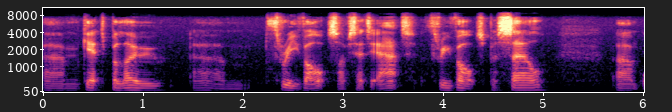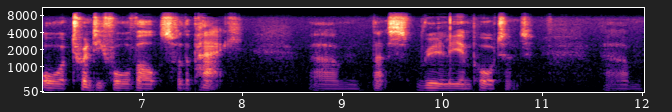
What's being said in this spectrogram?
um, get below um, 3 volts, I've set it at, 3 volts per cell um, or 24 volts for the pack. Um, that's really important. Um,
